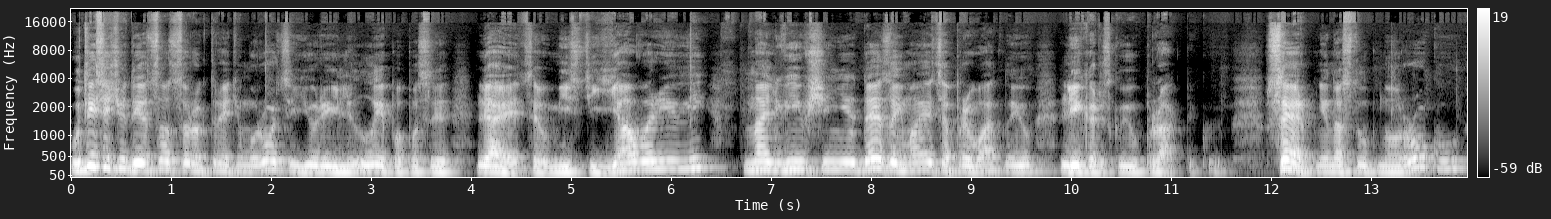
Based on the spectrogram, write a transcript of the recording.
У 1943 році Юрій Липа поселяється в місті Яворіві на Львівщині, де займається приватною лікарською практикою. В серпні наступного року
